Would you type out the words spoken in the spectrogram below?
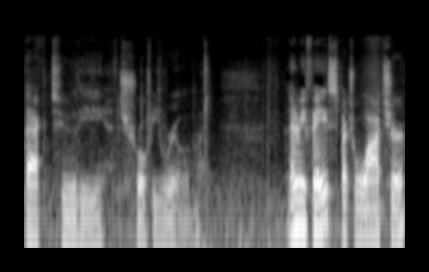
back to the trophy room. Enemy phase, Spectral Watcher.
